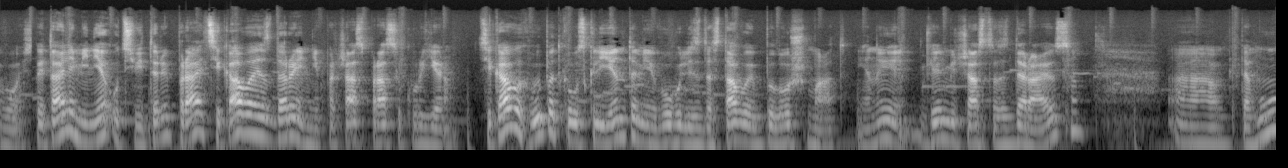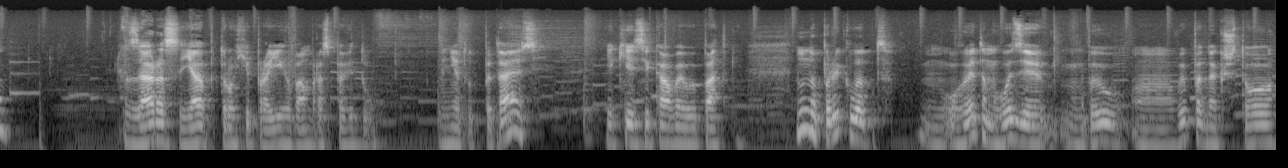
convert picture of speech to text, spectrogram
Вось. Пыталі мяне ў цвітары пра цікавае здарэнне падчас працы кур'ерам. Цікавых выпадкаў з кліентамі ввогуле з даставай было шмат. Яны вельмі часта здараюцца Таму зараз я трохі пра іх вам распавяду. Мне тут пытаюць, якія цікавыя выпадкі. Ну, напрыклад, у гэтым годзе быў выпадак, што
